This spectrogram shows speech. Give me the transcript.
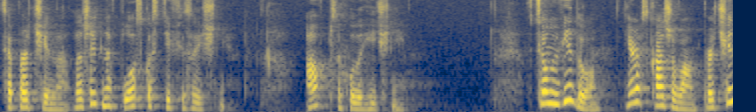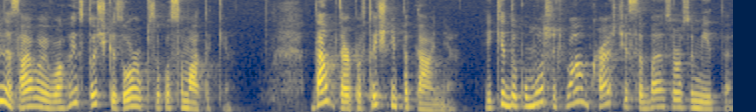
ця причина лежить не в плоскості фізичній, а в психологічній. В цьому відео я розкажу вам причини зайвої ваги з точки зору психосоматики. Дам терапевтичні питання, які допоможуть вам краще себе зрозуміти,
